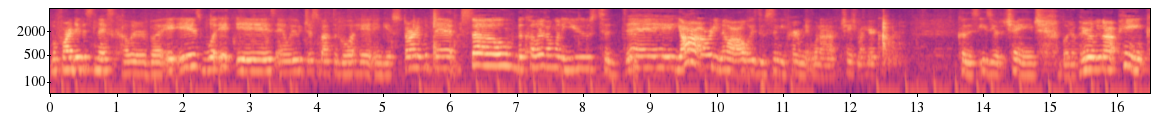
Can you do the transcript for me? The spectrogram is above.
before I did this next color but it is what it is and we were just about to go ahead and get started with that so the colors I'm going to use today y'all already know I always do semi-permanent when I change my hair color because it's easier to change but apparently not pink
